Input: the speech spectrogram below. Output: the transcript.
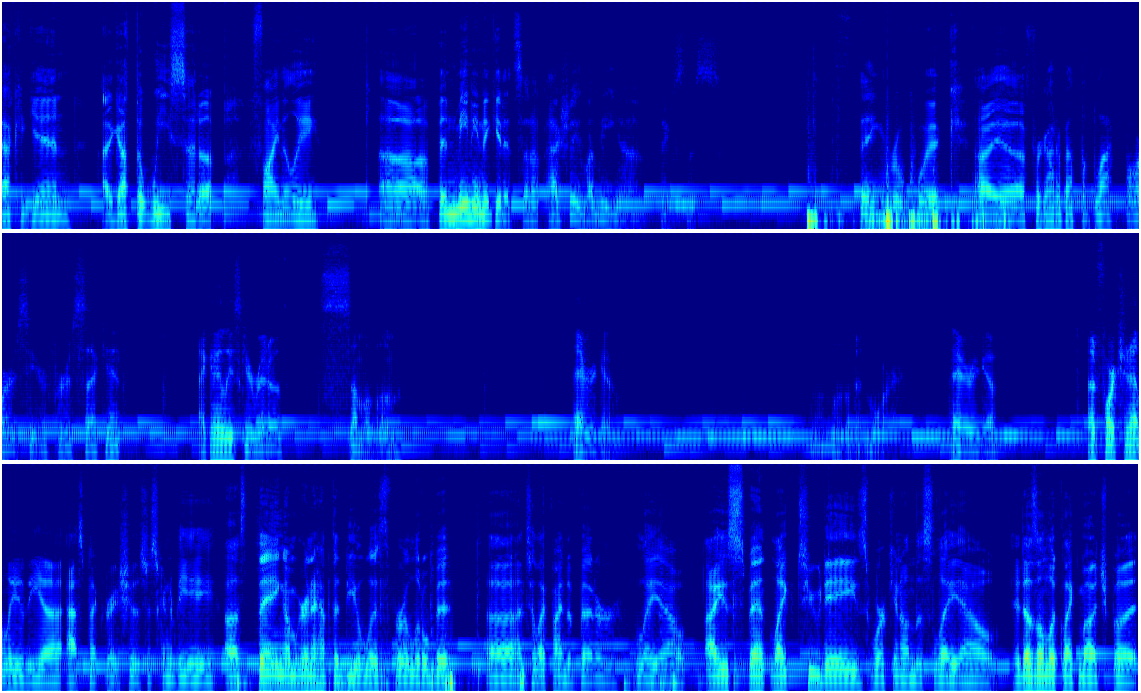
back again. I got the Wii set up finally. Uh, been meaning to get it set up. Actually, let me uh, fix this thing real quick. I uh, forgot about the black bars here for a second. I can at least get rid of some of them. There we go. A little bit more. There we go. Unfortunately, the uh, aspect ratio is just going to be a thing I'm going to have to deal with for a little bit uh, until I find a better layout. I spent like two days working on this layout. It doesn't look like much, but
